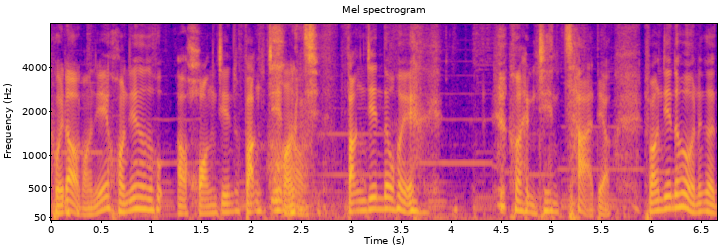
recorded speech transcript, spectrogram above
回到我房间，因为房间都是啊房间 房间、房间都会 忽然间炸掉，房间都会有那个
